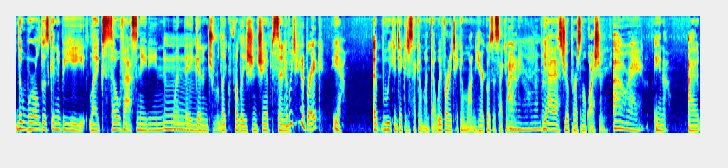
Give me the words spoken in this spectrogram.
the world is going to be like so fascinating when they get into like relationships and have we taken a break yeah. Uh, we can take it a second one though. We've already taken one. Here goes a second one. I don't even remember. Yeah, I asked you a personal question. oh right You know, I,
